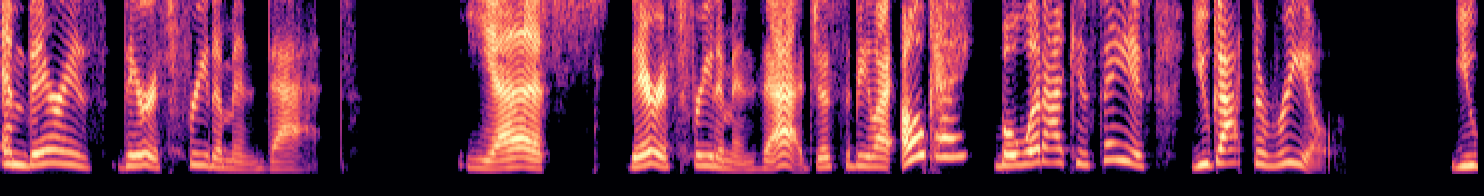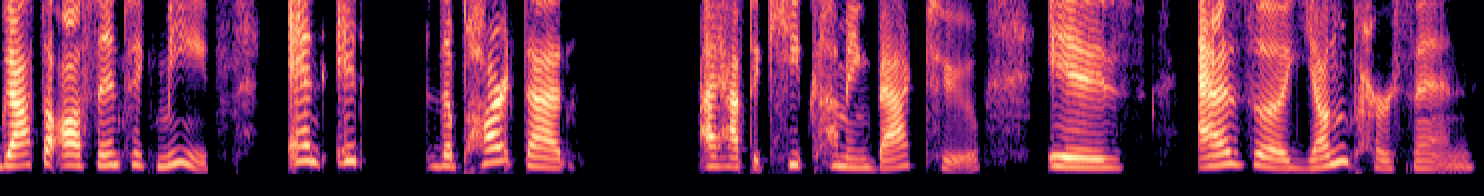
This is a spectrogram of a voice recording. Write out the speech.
And there is there is freedom in that. Yes. There is freedom in that just to be like, okay, but what I can say is you got the real you got the authentic me. And it, the part that I have to keep coming back to is as a young person,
